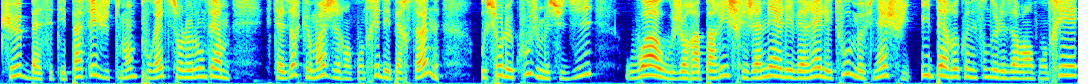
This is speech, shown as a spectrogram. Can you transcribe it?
que bah, c'était pas fait justement pour être sur le long terme. C'est à dire que moi j'ai rencontré des personnes où sur le coup je me suis dit waouh, genre à Paris, je serais jamais allée vers elle et tout, mais au final, je suis hyper reconnaissante de les avoir rencontrées.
